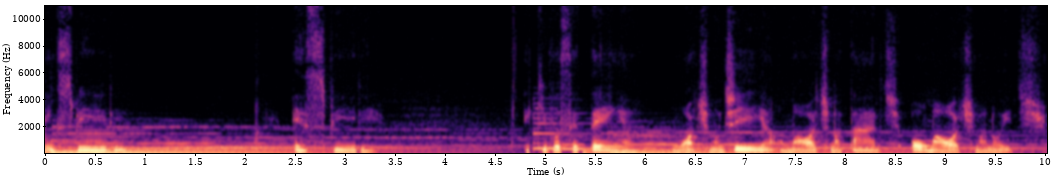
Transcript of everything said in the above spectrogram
Inspire, expire e que você tenha um ótimo dia, uma ótima tarde ou uma ótima noite.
